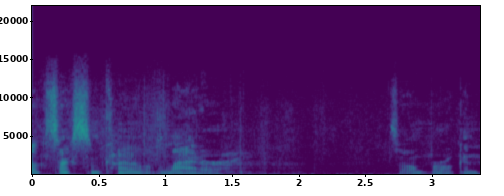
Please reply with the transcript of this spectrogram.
looks like some kind of ladder. It's all broken.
